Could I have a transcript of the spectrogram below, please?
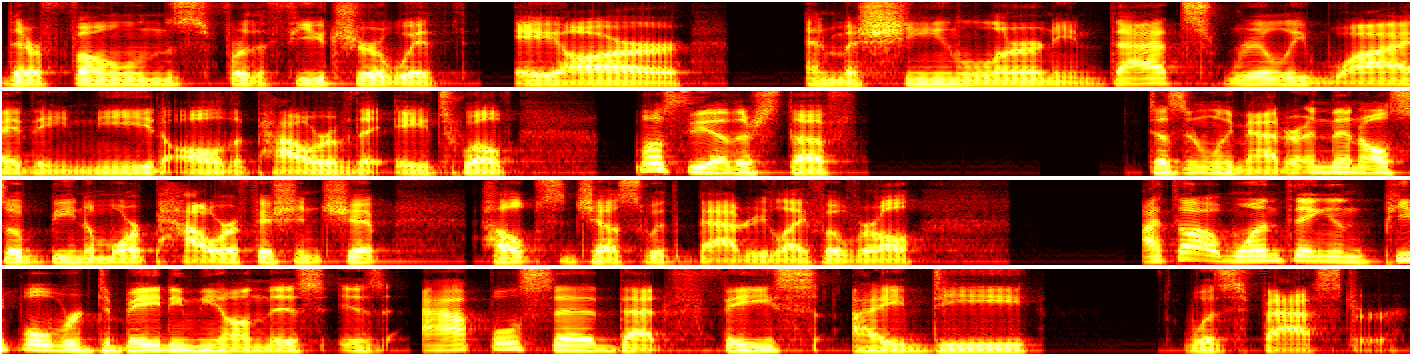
their phones for the future with AR and machine learning. That's really why they need all the power of the A12. Most of the other stuff doesn't really matter. And then also being a more power efficient chip helps just with battery life overall. I thought one thing, and people were debating me on this, is Apple said that Face ID was faster.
